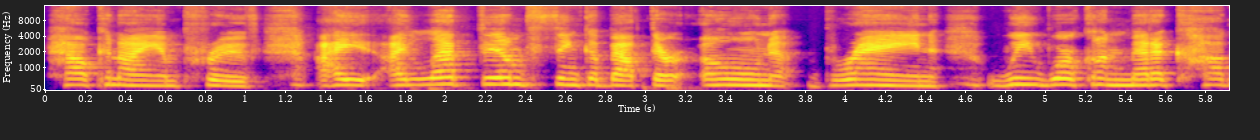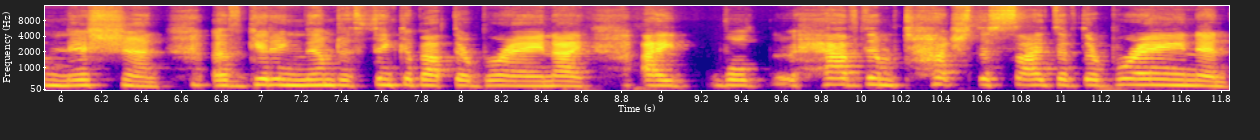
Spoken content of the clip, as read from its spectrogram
How can I improve? I, I let them think about their own brain. We work on metacognition of getting them to think about their brain. I, I will have them touch the sides of their brain and,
